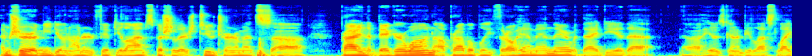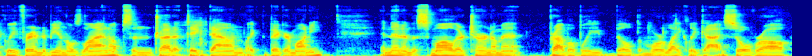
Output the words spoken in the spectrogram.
I'm sure me doing 150 lines, especially there's two tournaments, uh, probably in the bigger one, I'll probably throw him in there with the idea that uh, he was going to be less likely for him to be in those lineups and try to take down like the bigger money. And then in the smaller tournament, probably build the more likely guys. So overall,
